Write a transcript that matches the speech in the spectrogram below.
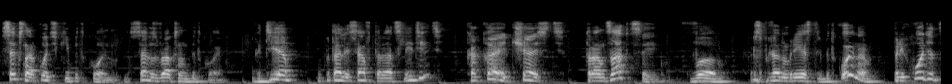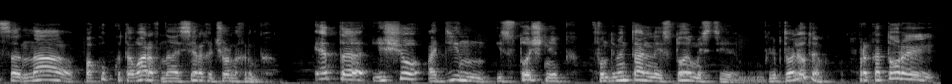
«Секс, наркотики и биткоин», «Sex, drugs and Bitcoin», где попытались авторы отследить, какая часть транзакций в распределенном реестре биткоина приходится на покупку товаров на серых и черных рынках. Это еще один источник фундаментальной стоимости криптовалюты, про который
